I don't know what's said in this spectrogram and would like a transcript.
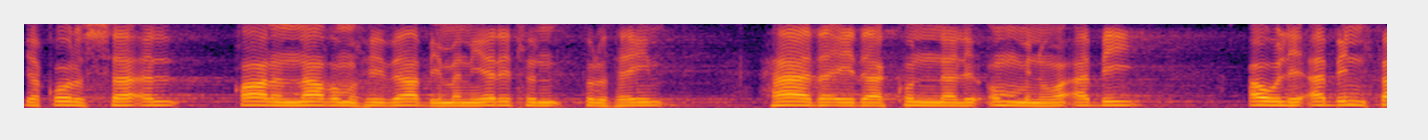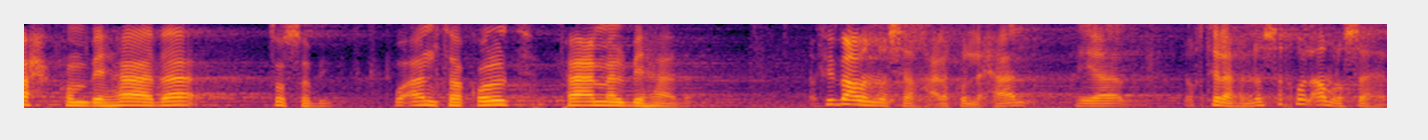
يقول السائل قال الناظم في باب من يرث الثلثين هذا إذا كن لأم وأبي أو لأب فاحكم بهذا تصبي وأنت قلت فاعمل بهذا. في بعض النسخ على كل حال هي اختلاف النسخ والأمر سهل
